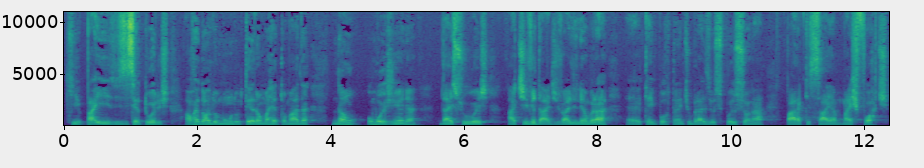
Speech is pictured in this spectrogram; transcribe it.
que países e setores ao redor do mundo terão uma retomada não homogênea das suas atividades. Vale lembrar é, que é importante o Brasil se posicionar para que saia mais forte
